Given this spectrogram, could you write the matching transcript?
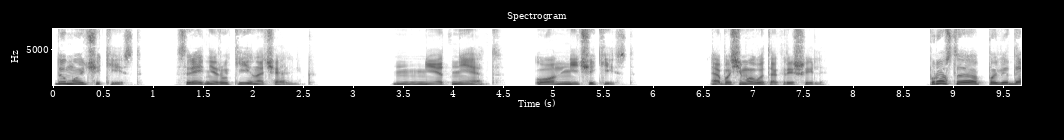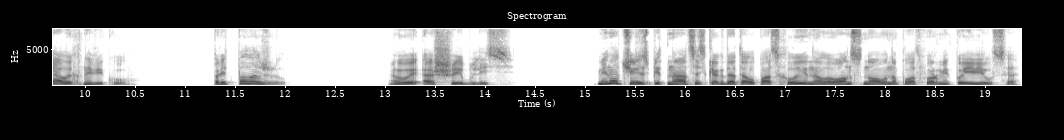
Думаю, чекист. Средней руки начальник. Нет-нет, он не чекист. А почему вы так решили? Просто повидал их на веку. Предположил. Вы ошиблись. Минут через пятнадцать, когда толпа схлынула, он снова на платформе появился.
